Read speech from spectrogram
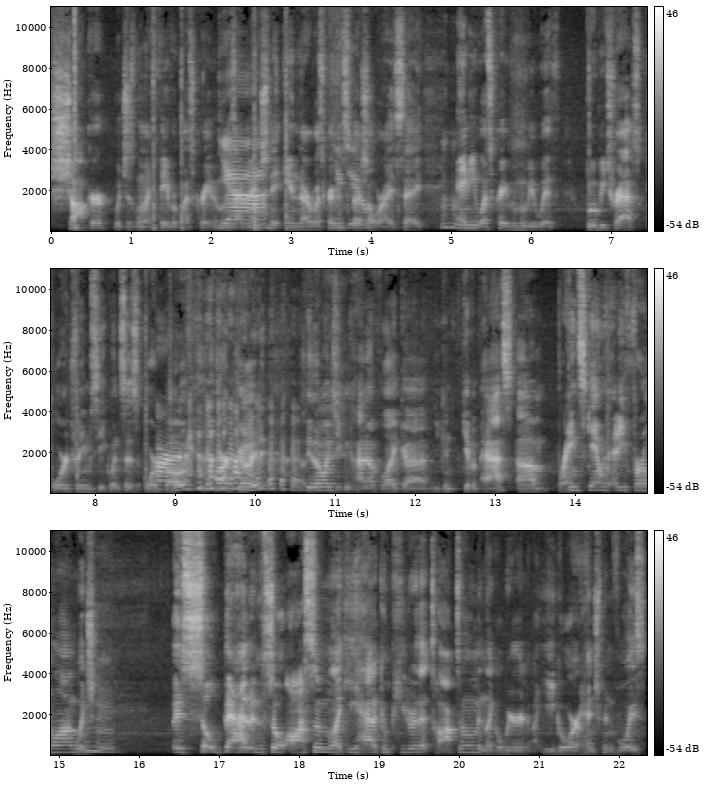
Shocker, which is one of my favorite Wes Craven movies. Yeah. I mentioned it in our Wes Craven. Mm-hmm. special where I say any Wes Craven movie with booby traps or dream sequences or Are- both are good. the other ones you can kind of like uh, you can give a pass. Um, Brainscan with Eddie Furlong, which Mm-hmm. Is so bad and so awesome. Like he had a computer that talked to him in like a weird Igor henchman voice,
